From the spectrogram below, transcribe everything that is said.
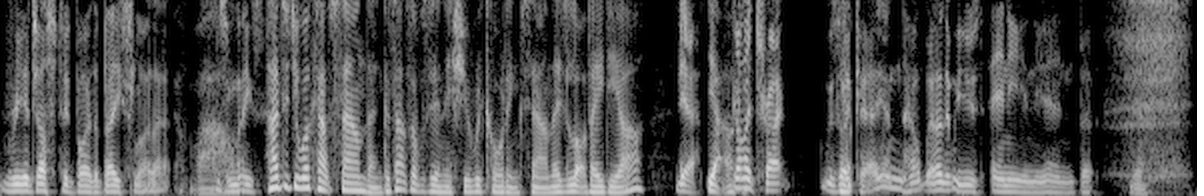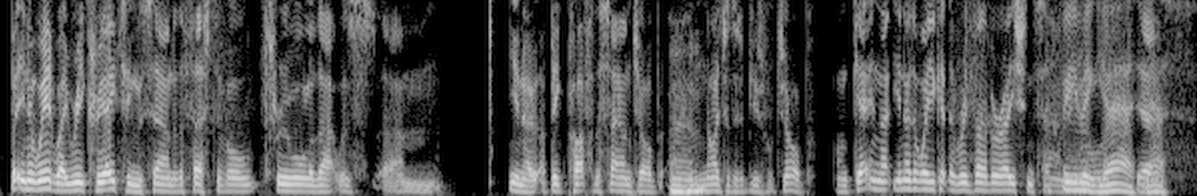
readjusted by the bass like that. Wow. It was amazing. How did you work out sound then? Because that's obviously an issue, recording sound. There's a lot of ADR. Yeah. Yeah, okay. Guide track was Yep. okay and helped. I don't think we used any in the end, but Yeah. But in a weird way, recreating the sound of the festival through all of that was, um, you know, a big part for the sound job. Mhm. And Nigel did a beautiful job on getting that. You know, the way you get the reverberation sound, and Feeling, all yeah, yes.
